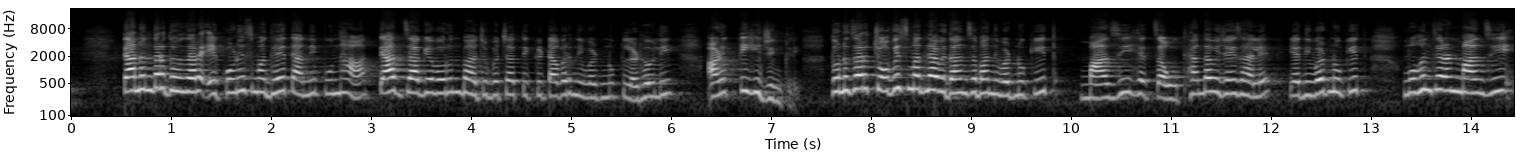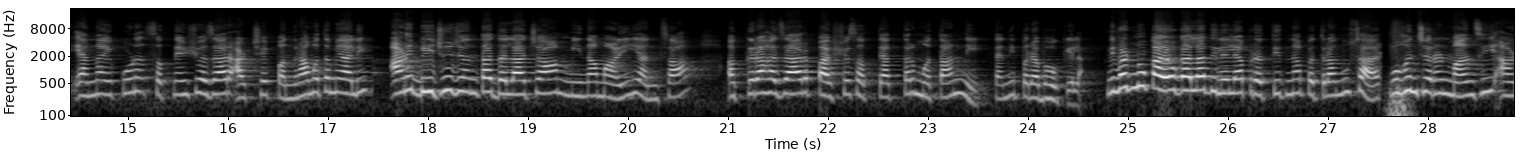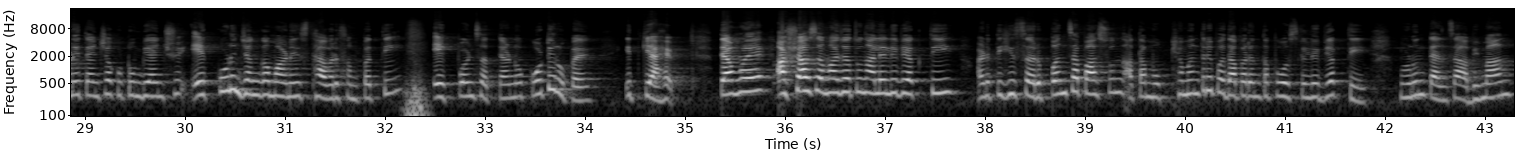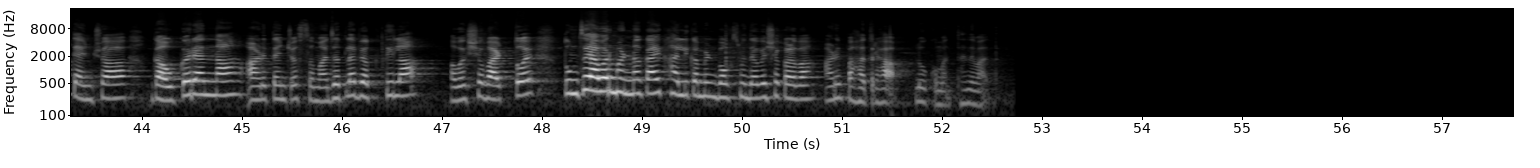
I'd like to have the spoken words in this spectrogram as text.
त्यानंतर दोन हजार एकोणीसमध्ये त्यांनी पुन्हा त्याच जागेवरून भाजपच्या तिकिटावर निवडणूक लढवली आणि तीही जिंकली. दोन हजार चोवीस मधल्या विधानसभा निवडणुकीत माझी हे चौथ्यांदा विजयी झाले. या निवडणुकीत मोहन चरण मांझी यांना एकूण सत्याऐंशी हजार आठशे पंधरा मतं मिळाली. आणि बिजू जनता दलाच्या मीना माळी यांचा अकरा हजार पाचशे सत्याहत्तर मतांनी त्यांनी पराभव केला. निवडणूक आयोगाला दिलेल्या प्रतिज्ञापत्रानुसार मोहन चरण मांझी आणि त्यांच्या कुटुंबियांची एकूण जंगमाणी स्थावर संपत्ती एक पॉईंट सत्त्याण्णव कोटी रुपये इतकी आहे. त्यामुळे अशा समाजातून आलेली व्यक्ती आणि तीही सरपंचापासून आता मुख्यमंत्री पदापर्यंत पोहोचलेली व्यक्ती म्हणून त्यांचा अभिमान त्यांच्या गावकऱ्यांना आणि त्यांच्या समाजातल्या व्यक्तीला अवश्य वाटतोय. तुमचं यावर म्हणणं काय? खाली कमेंट बॉक्समध्ये अवश्य कळवा आणि पाहत रहा. लोकमत. धन्यवाद.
